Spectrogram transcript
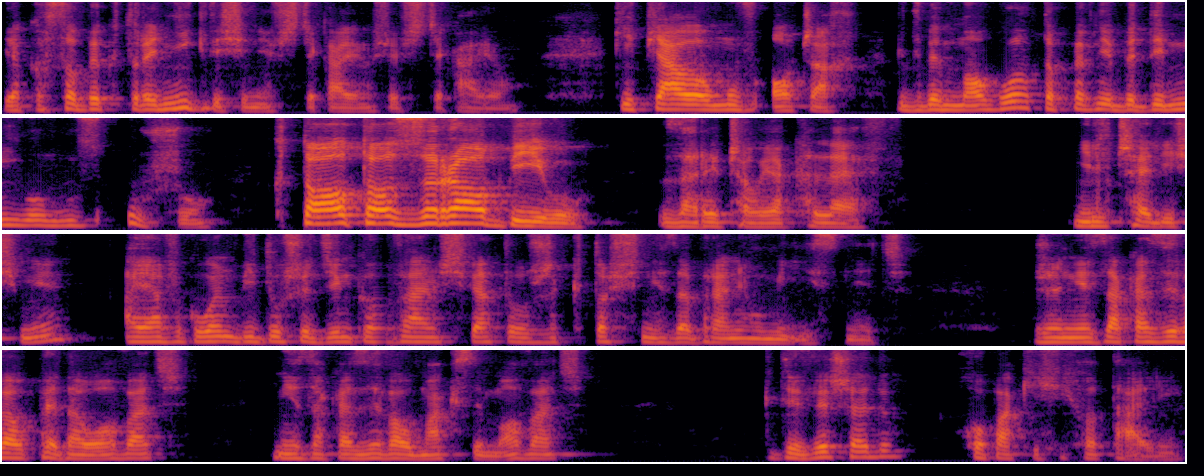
jak osoby, które nigdy się nie wściekają, się wściekają. Kipiało mu w oczach. Gdyby mogło, to pewnie by dymiło mu z uszu. Kto to zrobił? Zaryczał jak lew. Milczeliśmy, a ja w głębi duszy dziękowałem światu, że ktoś nie zabraniał mi istnieć, że nie zakazywał pedałować, nie zakazywał maksymować. Gdy wyszedł, chłopaki chichotali.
